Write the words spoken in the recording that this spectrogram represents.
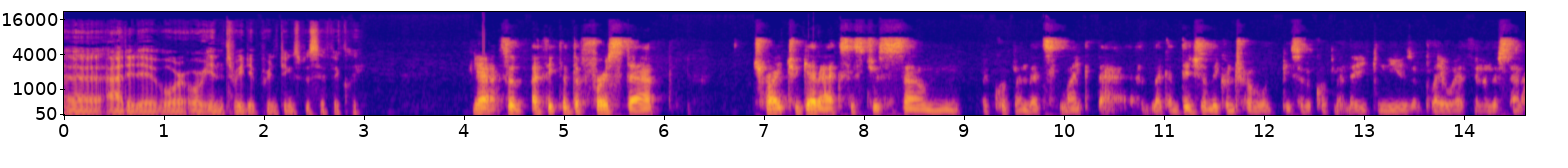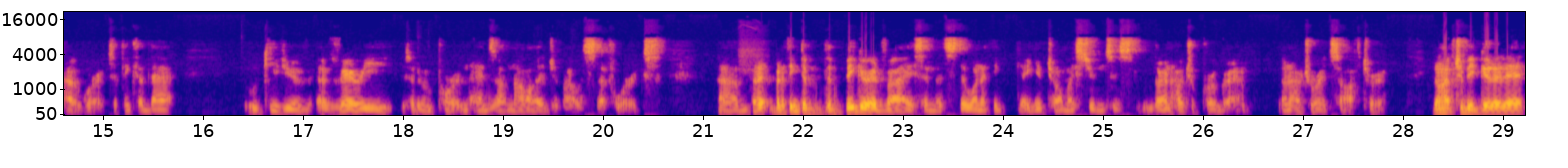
uh, additive or or in 3d printing specifically? Yeah so i think that the first step try to get access to some equipment that's like that, like a digitally controlled piece of equipment that you can use and play with and understand how it works. I think that that will give you a, a very sort of important heads-on knowledge of how stuff works. Um, but but I think the, the bigger advice, and that's the one I think I give to all my students, is learn how to program, learn how to write software. You don't have to be good at it.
